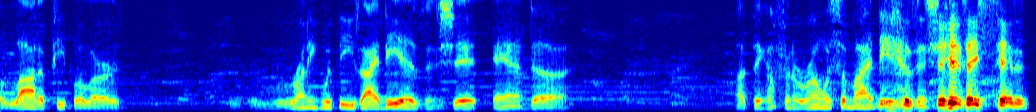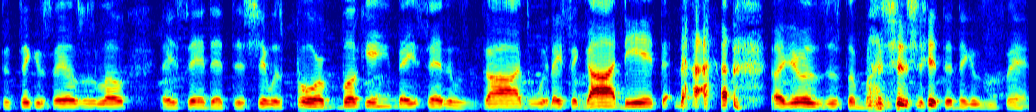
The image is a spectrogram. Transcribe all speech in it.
a lot of people are running with these ideas and shit, and uh, I think I'm finna run with some ideas and shit. They said that the ticket sales was low. They said that the shit was poor booking. They said it was God's. They said God did that. like it was just a bunch of shit that niggas was saying.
